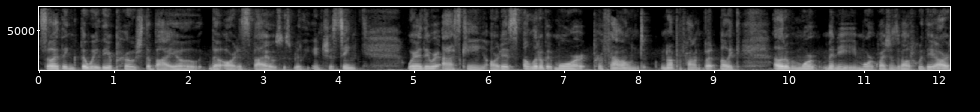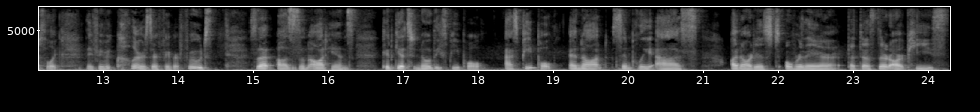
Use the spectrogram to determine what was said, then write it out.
So I think the way they approach the bio, the artist bios, was really interesting where they were asking artists a little bit more profound, not profound, but like a little bit more, many more questions about who they are. So, like their favorite colors, their favorite foods, so that us as an audience could get to know these people as people and not simply as an artist over there that does their art piece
